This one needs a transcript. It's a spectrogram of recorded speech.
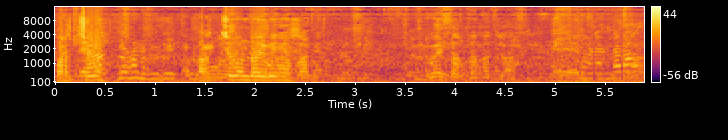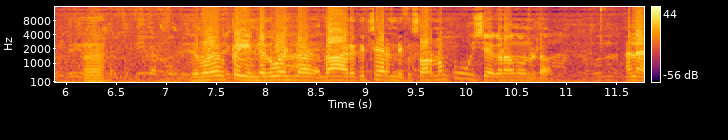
കുറച്ച് കുറച്ച് കൊണ്ടുപോയി കഴിഞ്ഞാൽ നമ്മൾ പെയിന്റ് ഒക്കെ വേണ്ടില്ല ഇത് ആരൊക്കെ ചേരണ്ടിരിക്കും സ്വർണം പൂശിയേക്കണമെന്ന് തോന്നിട്ടാ അല്ലേ?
